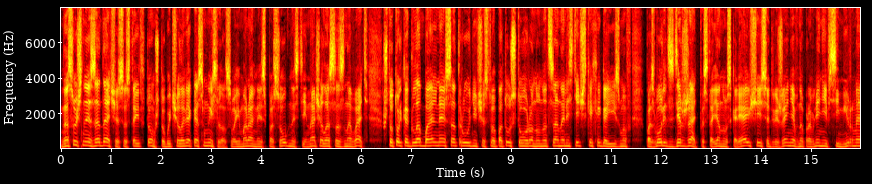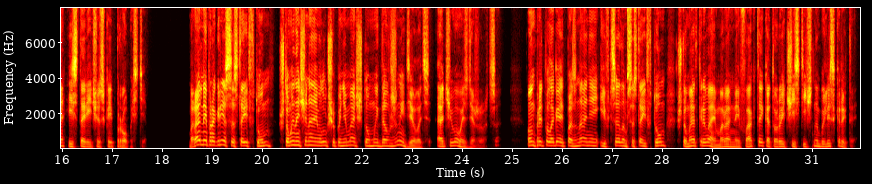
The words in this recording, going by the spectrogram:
Насущная задача состоит в том, чтобы человек осмыслил свои моральные способности и начал осознавать, что только глобальное сотрудничество по ту сторону националистических эгоизмов позволит сдержать постоянно ускоряющееся движение в направлении всемирно-исторической пропасти. Моральный прогресс состоит в том, что мы начинаем лучше понимать, что мы должны делать, а от чего воздерживаться. Он предполагает познание и в целом состоит в том, что мы открываем моральные факты, которые частично были скрыты.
